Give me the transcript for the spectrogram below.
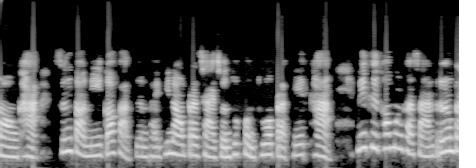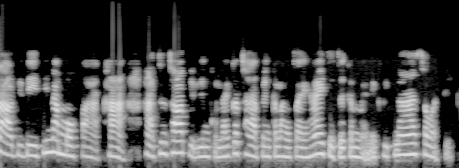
นองค่ะ ซึ่งตอนนี้ก็ฝากเตือนภัยพี่น้องประชาชนทุกคนทั่วประเทศค่ะ นี่คือข้อมูลข่าวสารเรื่องราวดีๆ ที่นำมาฝากค่ะ หากชื่นชอบอย่าลืมกดไลค์กดแชร์เป็นกำลังใจให้จะเจอกันใหม่ในคลิปหน้า สวัสดีค่ะ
